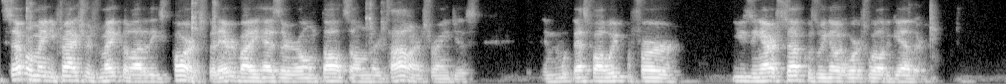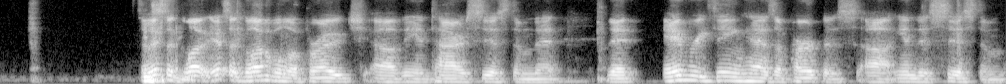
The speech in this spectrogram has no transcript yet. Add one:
several manufacturers make a lot of these parts, but everybody has their own thoughts on their tolerance ranges. And that's why we prefer using our stuff because we know it works well together. So it's a it's a global approach of the entire system that that everything has a purpose uh, in this system,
